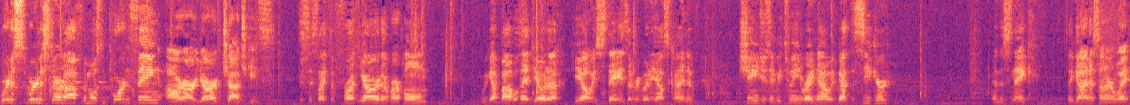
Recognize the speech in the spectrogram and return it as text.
We're gonna we're gonna start off. The most important thing are our yard tchotchkes. This is like the front yard of our home. We got bobblehead Yoda. He always stays. Everybody else kind of changes in between. Right now we've got the Seeker and the Snake. They guide us on our way.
